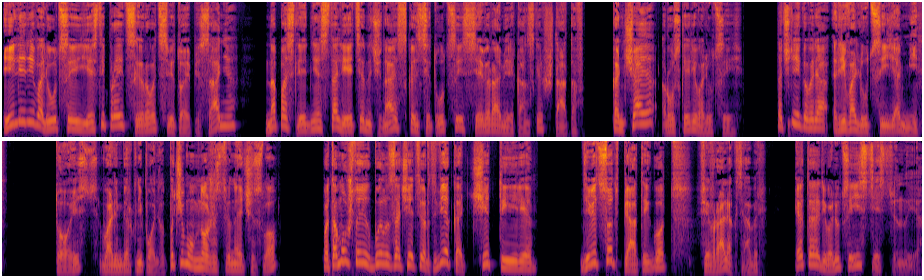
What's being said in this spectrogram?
Или революции, если проецировать Святое Писание на последнее столетие, начиная с Конституции североамериканских штатов, кончая русской революцией точнее говоря, революциями. То есть, Валенберг не понял, почему множественное число? Потому что их было за четверть века четыре. 905 год, февраль-октябрь. Это революции естественные,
